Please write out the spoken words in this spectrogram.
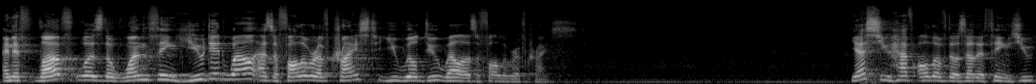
And if love was the one thing you did well as a follower of Christ, you will do well as a follower of Christ. Yes, you have all of those other things. You,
